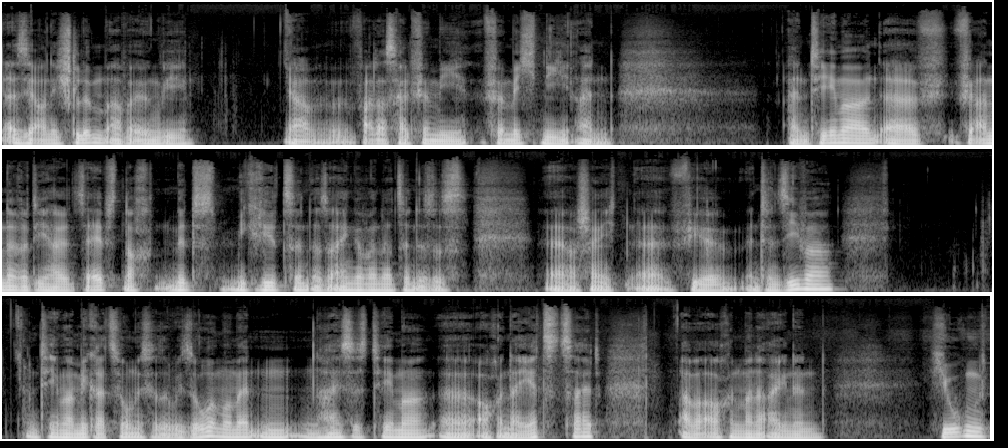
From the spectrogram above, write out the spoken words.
ist ja auch nicht schlimm, aber irgendwie, ja, war das halt für mich, für mich nie ein, ein Thema. Äh, für andere, die halt selbst noch mit migriert sind, also eingewandert sind, ist es äh, wahrscheinlich äh, viel intensiver. Ein Thema Migration ist ja sowieso im Moment ein, ein heißes Thema, äh, auch in der Jetztzeit, aber auch in meiner eigenen Jugend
